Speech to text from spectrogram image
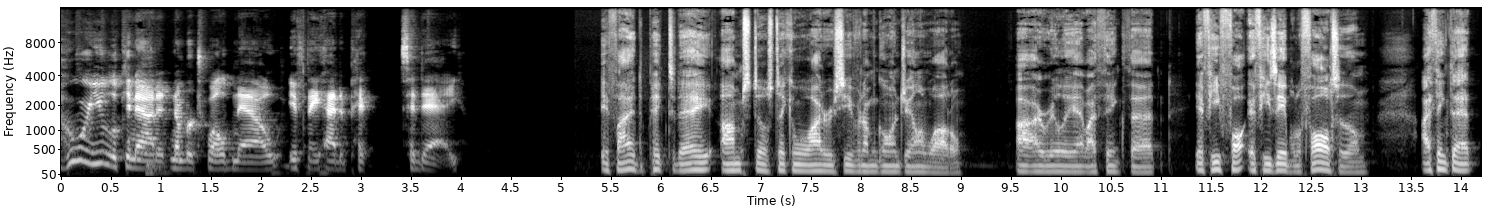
who are you looking at at number 12 now if they had to pick today? if I had to pick today, I'm still sticking with wide receiver and I'm going Jaylen Waddle. I really am. I think that if he fall, if he's able to fall to them, I think that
